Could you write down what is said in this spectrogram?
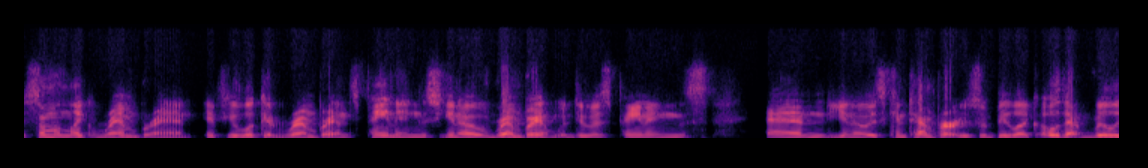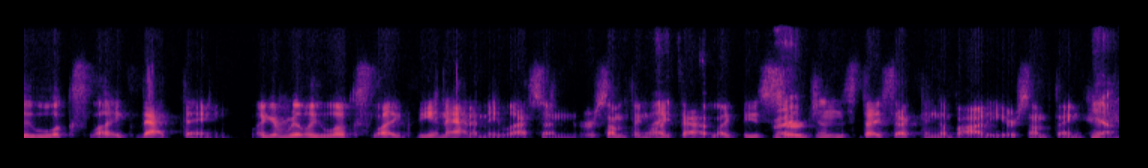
someone like Rembrandt, if you look at Rembrandt's paintings, you know, Rembrandt would do his paintings and you know his contemporaries would be like, "Oh, that really looks like that thing. Like it really looks like the anatomy lesson or something like that, like these Right. surgeons dissecting a body or something." Yeah.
